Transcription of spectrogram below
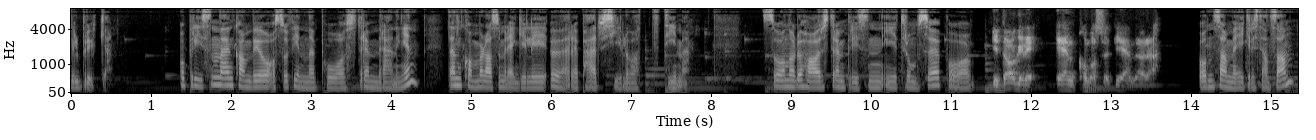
vil bruke. Og prisen den kan vi jo også finne på strømregningen. Den kommer da som regel i øre per kilowattime. Så når du har strømprisen i Tromsø på I dag er det 1,71 øre og den samme i Kristiansand?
